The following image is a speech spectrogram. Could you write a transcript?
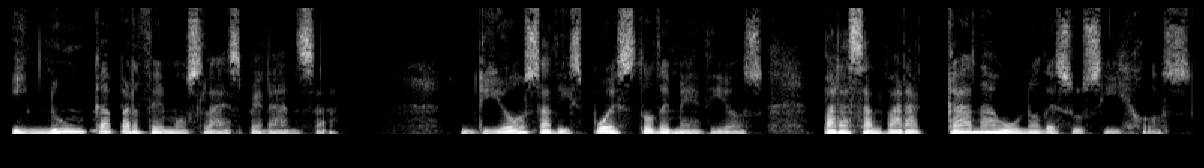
y nunca perdemos la esperanza. Dios ha dispuesto de medios para salvar a cada uno de sus hijos.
